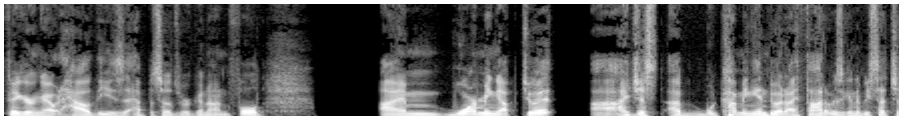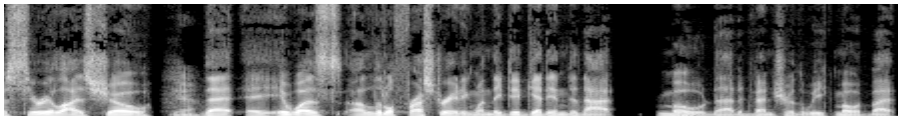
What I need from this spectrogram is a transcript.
figuring out how these episodes were going to unfold, I'm warming up to it. Uh, I just uh, coming into it, I thought it was going to be such a serialized show yeah. that it was a little frustrating when they did get into that mode, that adventure of the week mode. But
